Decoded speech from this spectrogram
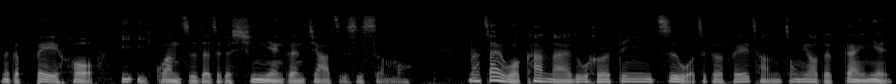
那个背后一以贯之的这个信念跟价值是什么？那在我看来，如何定义自我这个非常重要的概念，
